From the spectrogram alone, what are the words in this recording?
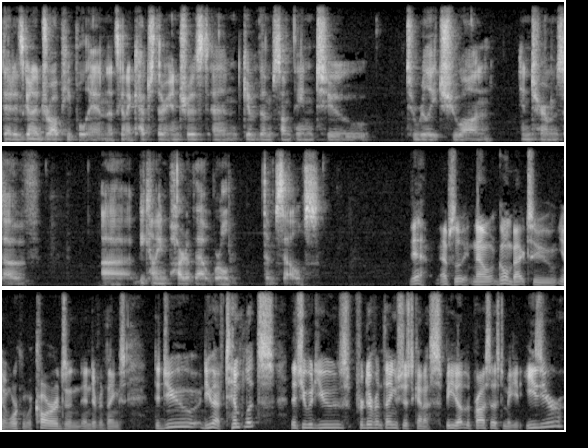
that is going to draw people in. That's going to catch their interest and give them something to to really chew on in terms of uh, becoming part of that world themselves. Yeah, absolutely. Now going back to you know working with cards and, and different things, did you do you have templates that you would use for different things just to kind of speed up the process to make it easier,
